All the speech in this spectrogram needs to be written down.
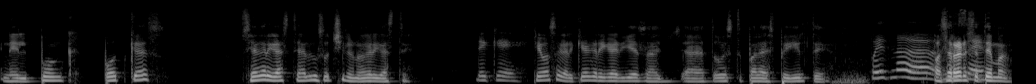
en el Punk Podcast. Si agregaste algo, Xochitl, o no agregaste? ¿De qué? ¿Qué vas a agregar? ¿Qué agregarías a, a todo esto para despedirte? Pues nada. Para no cerrar sé. este tema.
